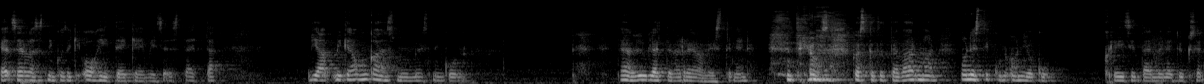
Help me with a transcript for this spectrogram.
ja sellaisesta niin kuitenkin ohitekemisestä. Että, ja mikä on myös mun mielestä niin kuin, tämä on yllättävän realistinen teos, mm. koska tota varmaan monesti kun on joku kriisin tai menetyksen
